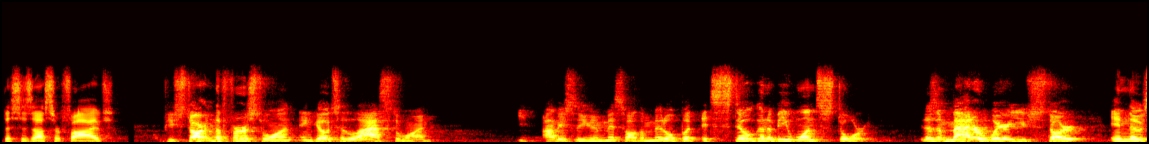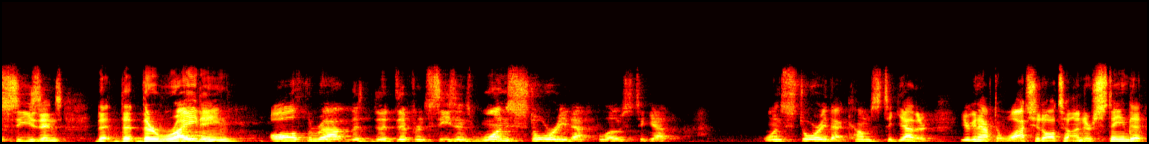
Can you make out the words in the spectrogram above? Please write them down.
This Is Us or five. If you start in the first one and go to the last one, obviously you're going to miss all the middle, but it's still going to be one story. It doesn't matter where you start in those seasons, that, that they're writing all throughout the, the different seasons one story that flows together. One story that comes together. You're going to have to watch it all to understand it,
